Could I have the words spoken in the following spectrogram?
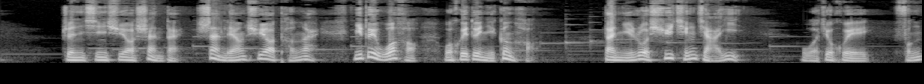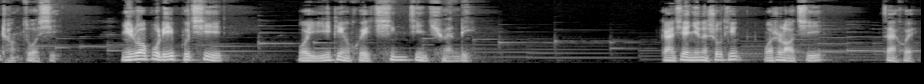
真心需要善待，善良需要疼爱。你对我好，我会对你更好。但你若虚情假意，我就会逢场作戏。你若不离不弃，我一定会倾尽全力。感谢您的收听，我是老齐，再会。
